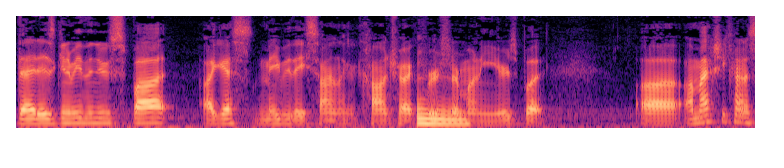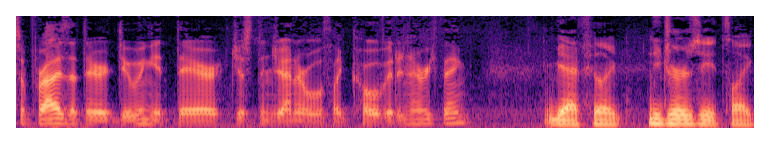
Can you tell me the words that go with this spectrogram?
that is going to be the new spot. I guess maybe they signed like a contract for a certain Mhm. amount of years, but uh, I'm actually kind of surprised that they're doing it there just in general with like COVID and everything. Yeah, I feel like New Jersey. It's like,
